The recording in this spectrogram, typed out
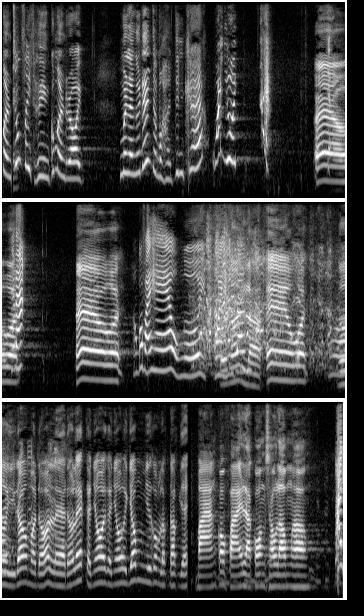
Mình xuống phi thuyền của mình rồi. Mình là người đến từ một hành tinh khác. Quá vui Eo ơi. Eo ơi. Không có phải heo, người. Ngoài Tôi nói là eo ơi. Người gì đâu mà đỏ lè đỏ lét cà nhoi cà nhoi giống như con lật đật vậy. Bạn có phải là con sâu lông không? Ê,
